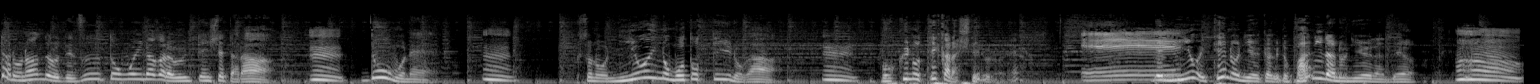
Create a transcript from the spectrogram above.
だろうなんだろうってずっと思いながら運転してたらうん。どうもねうん。その匂いの元っていうのがうん。僕の手からしてるのね、ええで匂い手の匂い嗅ぐとバニラの匂いなんだようん。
